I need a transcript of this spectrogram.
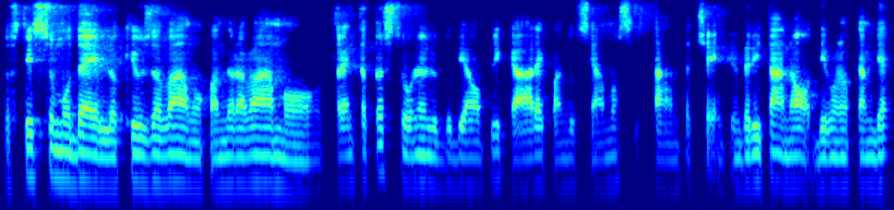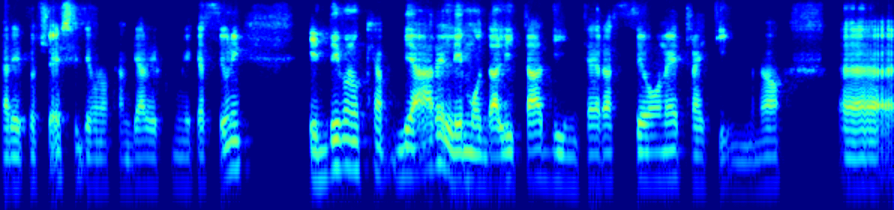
lo stesso modello che usavamo quando eravamo 30 persone lo dobbiamo applicare quando siamo 70, 100. In verità no, devono cambiare i processi, devono cambiare le comunicazioni e devono cambiare le modalità di interazione tra i team. No? Eh,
